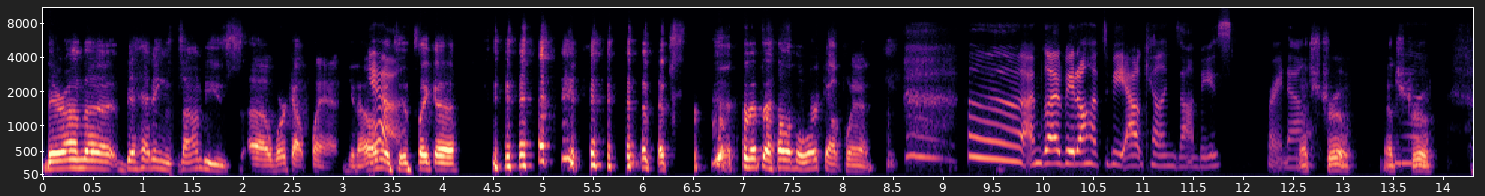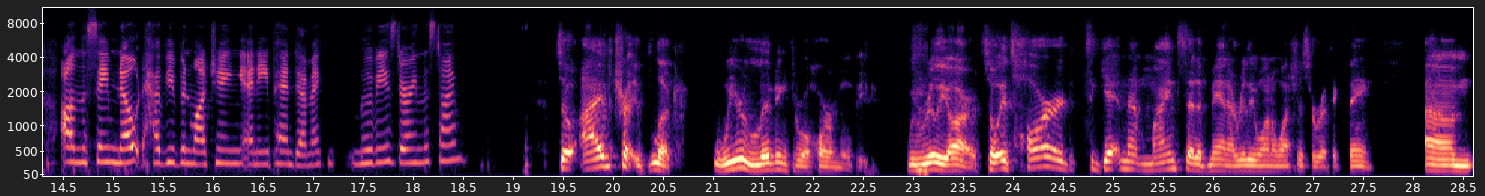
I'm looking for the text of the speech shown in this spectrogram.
They're on the beheading zombies uh, workout plan. You know, it's, it's like a that's that's a hell of a workout plan. uh, I'm glad we don't have to be out killing zombies right now. That's true. That's Yeah. true. On the same note, have you been watching any pandemic movies during this time? So I've tried. Look, we're living through a horror movie. We really are. So it's hard to get in that mindset of man. I really want to watch this horrific thing. Um,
